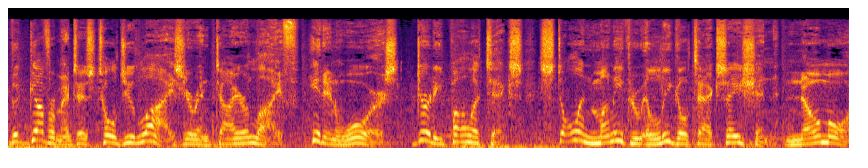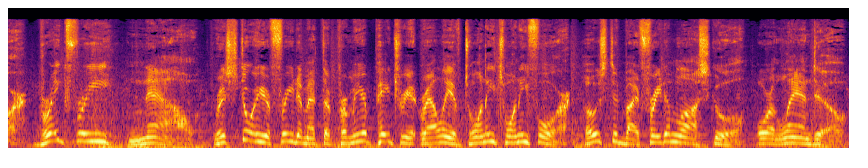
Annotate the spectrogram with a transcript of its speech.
The government has told you lies your entire life. Hidden wars, dirty politics, stolen money through illegal taxation. No more. Break free now. Restore your freedom at the Premier Patriot Rally of 2024, hosted by Freedom Law School, Orlando,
